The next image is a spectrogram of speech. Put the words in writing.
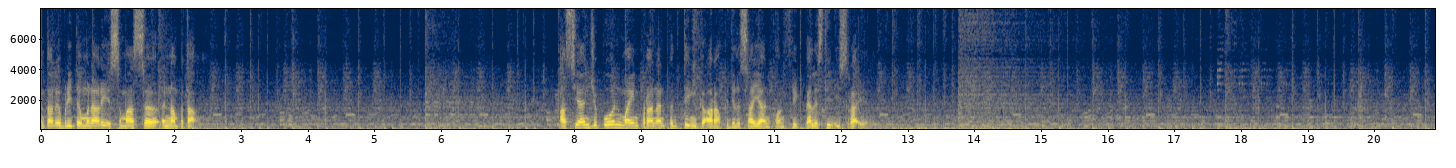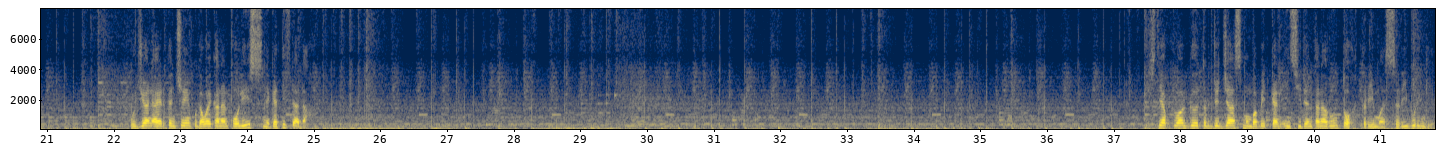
Antara berita menarik semasa 6 petang. ASEAN Jepun main peranan penting ke arah penyelesaian konflik Palestin-Israel. Ujian air kencing pegawai kanan polis negatif dadah. Setiap keluarga terjejas membabitkan insiden tanah runtuh terima RM1,000.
